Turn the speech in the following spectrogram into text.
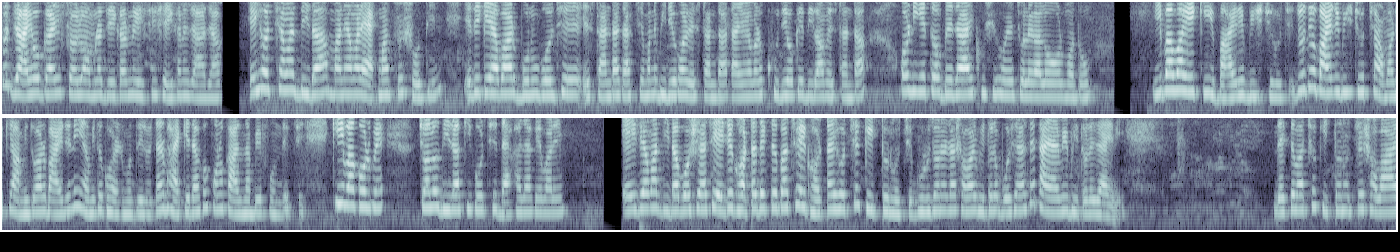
তো যাই হোক গাড়ি চলো আমরা যে কারণে এসেছি সেইখানে যা যাক। এই হচ্ছে আমার দিদা মানে আমার একমাত্র সতীন। এদিকে আবার বনু বলছে স্ট্যান্ডটা চাচ্ছে মানে ভিডিও কল স্ট্যান্ডটা তাই আমি আবার খুঁজে ওকে দিলাম স্ট্যান্ডটা ও নিয়ে তো বেজায় খুশি হয়ে চলে গেল ওর মতো। ই বাবা, এ কি? বাইরে বৃষ্টি হচ্ছে। যদিও বাইরে বৃষ্টি হচ্ছে, আমার কি? আমি তো আর বাইরে নেই, আমি তো ঘরের মধ্যে রয়েছি। আর ভাইকে দেখো, কোনো কাজ না পেয়ে ফোন দেখছি। কী বা করবে? চলো দিদা কি করছে, দেখা যাক এবারে। এই যে আমার দিদা বসে আছে, এই যে ঘরটা দেখতে পাচ্ছ, এই ঘরটাই হচ্ছে কীর্তন হচ্ছে। গুরুজনেরা সবাই ভিতরে বসে আছে, তাই আমি ভিতরে যাইনি। দেখতে পাচ্ছ, কীর্তন হচ্ছে, সবাই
